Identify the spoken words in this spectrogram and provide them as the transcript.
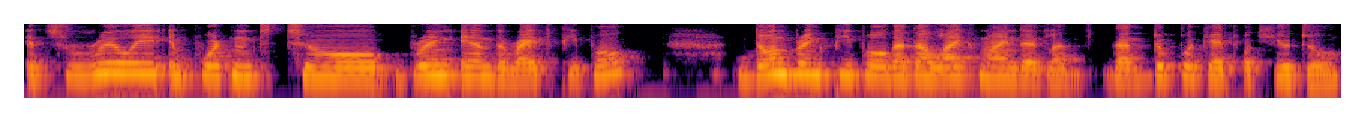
it's really important to bring in the right people don't bring people that are like-minded like, that duplicate what you do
